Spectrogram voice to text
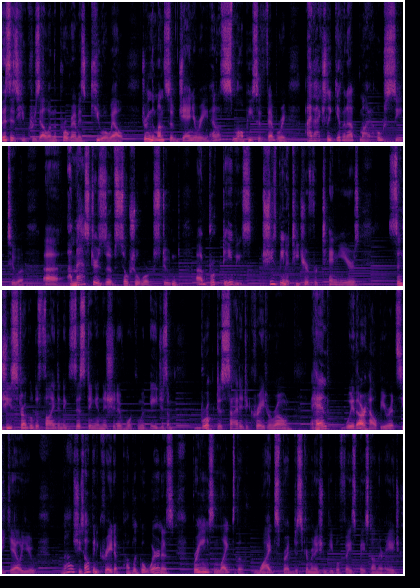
This is Hugh Cruzel, and the program is QOL. During the months of January and a small piece of February, I've actually given up my host seat to a, uh, a Master's of Social Work student, uh, Brooke Davies. She's been a teacher for 10 years. Since she struggled to find an existing initiative working with ageism, Brooke decided to create her own. And with our help here at CKLU, well, she's hoping to create a public awareness, bringing some light to the widespread discrimination people face based on their age.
